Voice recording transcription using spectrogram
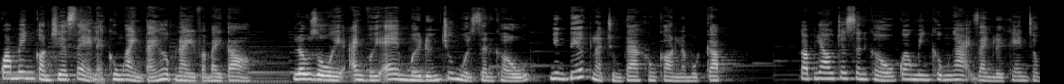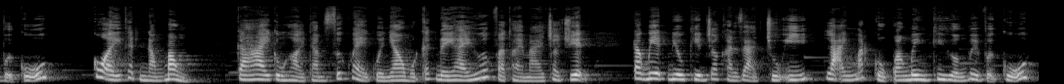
Quang Minh còn chia sẻ lại khung ảnh tái hợp này và bày tỏ Lâu rồi anh với em mới đứng chung một sân khấu, nhưng tiếc là chúng ta không còn là một cặp. Gặp nhau trên sân khấu, Quang Minh không ngại dành lời khen cho vợ cũ. Cô ấy thật nóng bỏng. Cả hai cùng hỏi thăm sức khỏe của nhau một cách đầy hài hước và thoải mái trò chuyện. Đặc biệt điều khiến cho khán giả chú ý là ánh mắt của Quang Minh khi hướng về vợ cũ.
